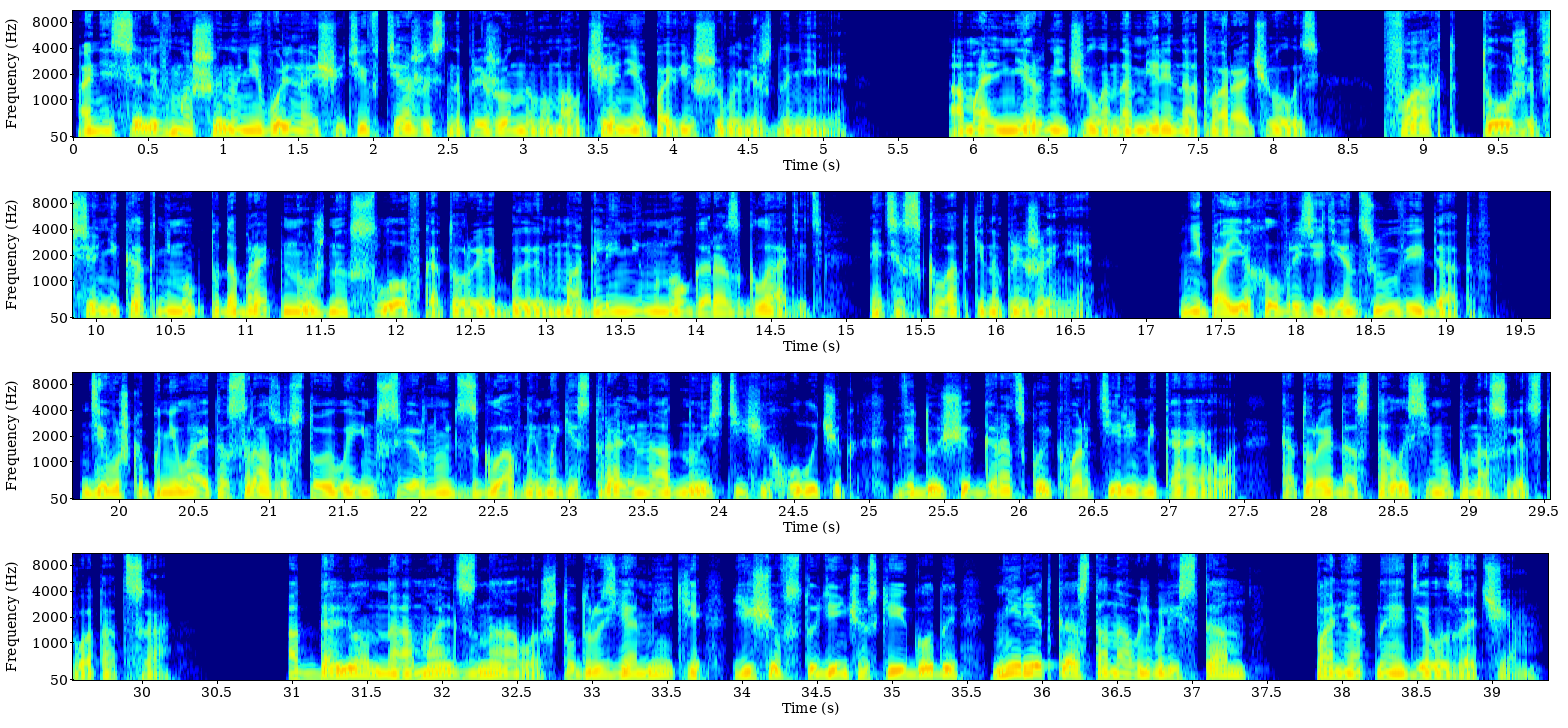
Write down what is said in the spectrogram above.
Они сели в машину, невольно ощутив тяжесть напряженного молчания, повисшего между ними. Амаль нервничала, намеренно отворачивалась. Факт тоже все никак не мог подобрать нужных слов, которые бы могли немного разгладить эти складки напряжения. Не поехал в резиденцию у Вейдатов. Девушка поняла это сразу, стоило им свернуть с главной магистрали на одну из тихих улочек, ведущих к городской квартире Микаэла, которая досталась ему по наследству от отца. Отдаленно Амаль знала, что друзья Мики еще в студенческие годы нередко останавливались там, Понятное дело, зачем.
